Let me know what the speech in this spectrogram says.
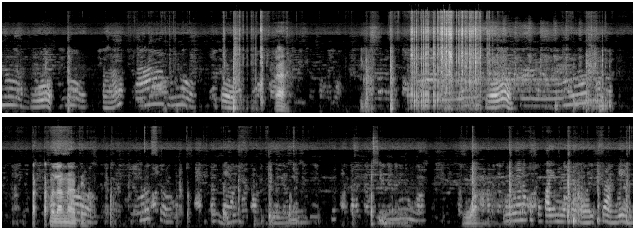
No. No. Pa. Pa. No. Ito. Ah. Tigas. No. Tak-tak na lang natin. Pasingaw. Wow. Tingnan natin kung kaya mo na itong awan. Isa, game.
